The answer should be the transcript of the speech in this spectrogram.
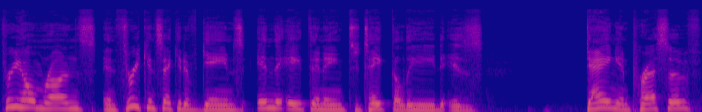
three home runs in three consecutive games in the eighth inning to take the lead is dang impressive.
